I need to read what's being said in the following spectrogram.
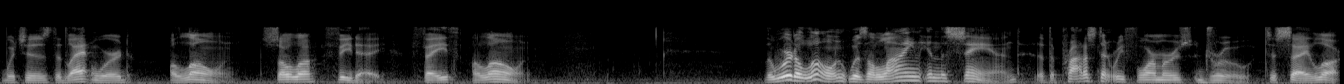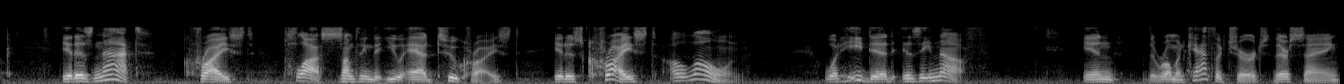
which is the Latin word alone. Sola fide, faith alone. The word alone was a line in the sand that the Protestant reformers drew to say, look, it is not Christ plus something that you add to Christ. It is Christ alone. What he did is enough. In the Roman Catholic Church, they're saying,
